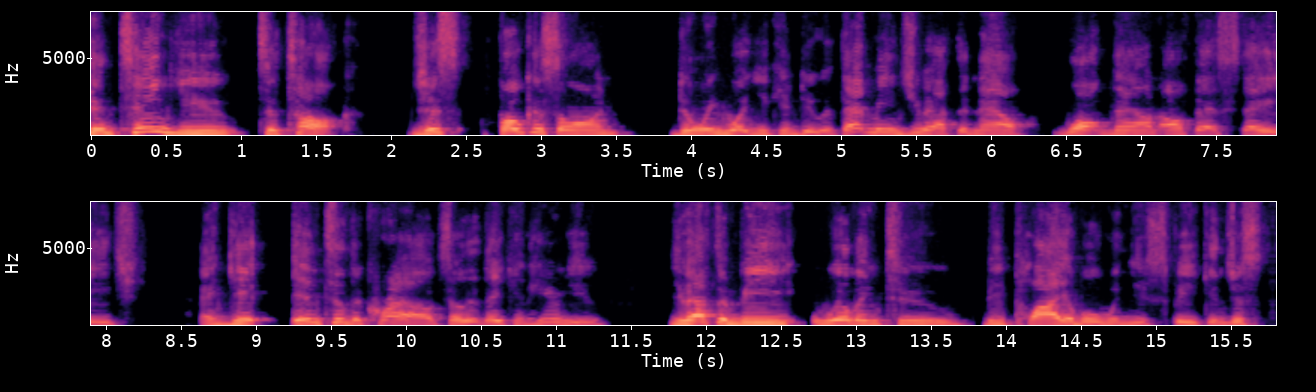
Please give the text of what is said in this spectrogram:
continue to talk. Just focus on doing what you can do. If that means you have to now walk down off that stage and get into the crowd so that they can hear you, you have to be willing to be pliable when you speak and just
